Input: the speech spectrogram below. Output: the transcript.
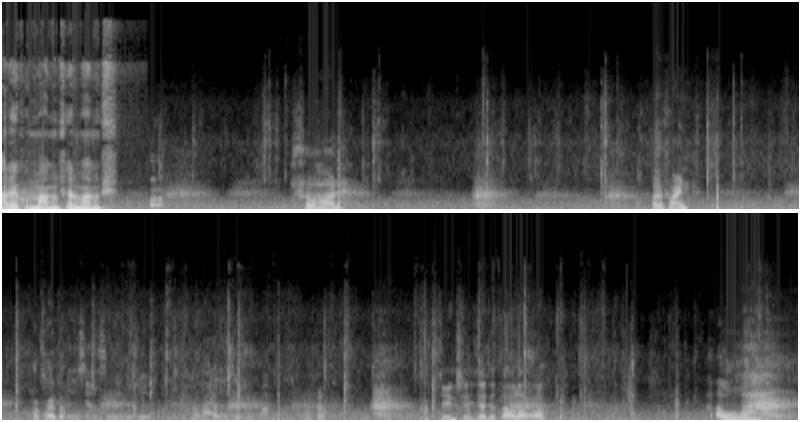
আর এখন মানুষ আর মানুষ। So hard. Are you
